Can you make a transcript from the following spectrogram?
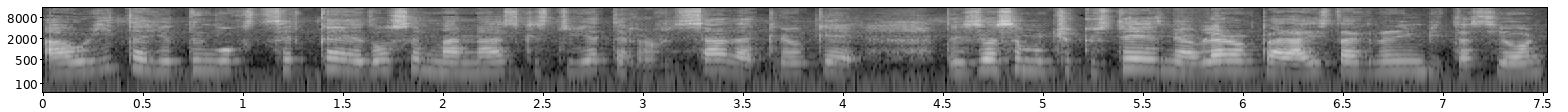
ahorita yo tengo cerca de dos semanas que estoy aterrorizada? Creo que desde hace mucho que ustedes me hablaron para esta gran invitación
